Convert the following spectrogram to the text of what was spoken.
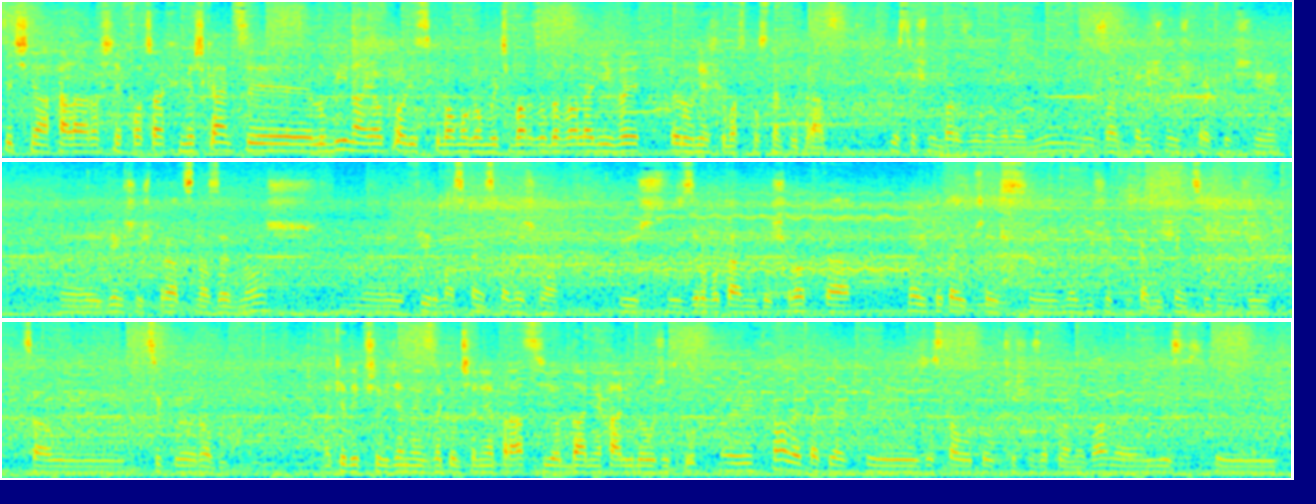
stycznia hala rośnie w oczach. Mieszkańcy Lubina i okolic chyba mogą być bardzo zadowoleni. Wy również chyba z postępu pracy. Jesteśmy bardzo zadowoleni. Zamknęliśmy już praktycznie e, większość prac na zewnątrz. E, Firma Skańska weszła już z robotami do środka. No i tutaj przez e, najbliższe kilka miesięcy będzie cały cykl robót. A kiedy przewidziane jest zakończenie prac i oddanie hali do użytku? E, Hale, tak jak e, zostało to wcześniej zaplanowane, jest e,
